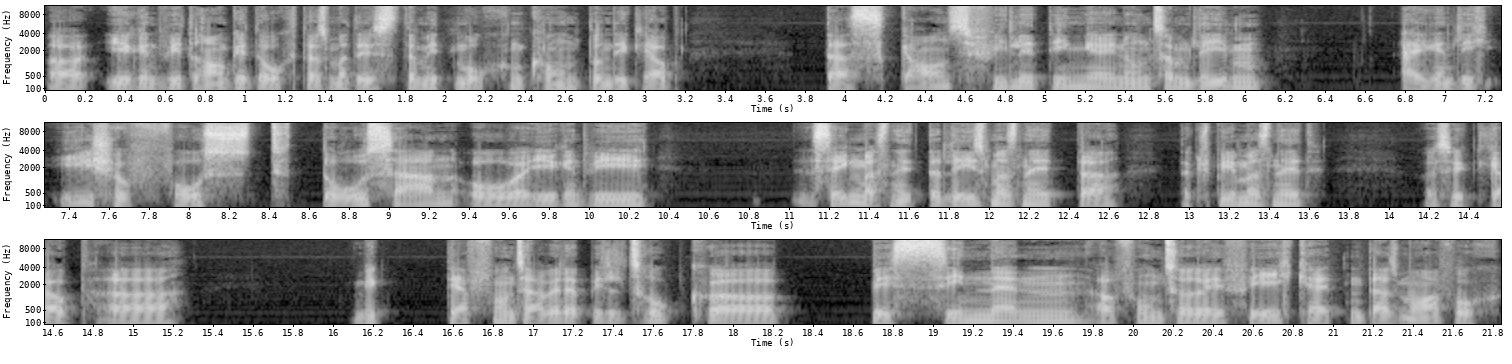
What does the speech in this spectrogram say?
äh, irgendwie dran gedacht, dass man das damit machen konnte. Und ich glaube, dass ganz viele Dinge in unserem Leben eigentlich eh schon fast da sind, aber irgendwie sehen wir es nicht, da lesen wir es nicht, da, da spüren wir es nicht. Also ich glaube, äh, wir dürfen uns auch wieder ein bisschen zurück äh, besinnen auf unsere Fähigkeiten, dass wir einfach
